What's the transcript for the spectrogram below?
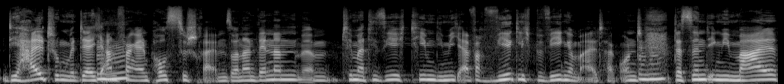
die Haltung, mit der ich mhm. anfange, einen Post zu schreiben, sondern wenn, dann ähm, thematisiere ich Themen, die mich einfach wirklich bewegen im Alltag. Und mhm. das sind irgendwie mal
